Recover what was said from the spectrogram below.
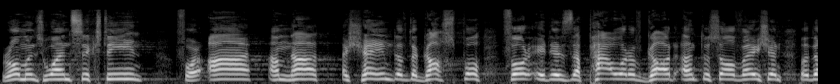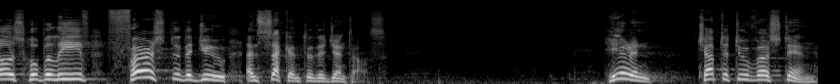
Romans 1:16 for I am not ashamed of the gospel, for it is the power of God unto salvation for those who believe, first to the Jew and second to the Gentiles. Here in chapter 2, verse 10,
